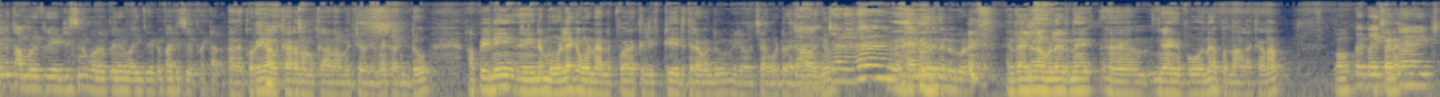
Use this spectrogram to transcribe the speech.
പിന്നെ തമിഴ് ക്രിയേറ്റേഴ്സിന് കുറെ പേരെ ഭയങ്കരമായിട്ട് പരിചയപ്പെട്ടാണ്. അതെ കുറേ ആൾക്കാരെ നമുക്ക് കാണാൻ പറ്റി അവരെല്ലാം കണ്ടു. അപ്പൊ ഇനി ഇതിന്റെ മുകളിലേക്ക് കൊണ്ടാണ് ഇപ്പൊ എനിക്ക് ലിഫ്റ്റ് ചെയ്ത് തരാൻ വേണ്ടി വിചാരിച്ചു അങ്ങോട്ട് വരാൻ പറഞ്ഞു. എന്തായാലും നമ്മളിരുന്ന് ഞാൻ പോകുന്നത് അപ്പൊ നാളെ കാണാം. അപ്പോൾ ബൈ ബൈ നൈറ്റ്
